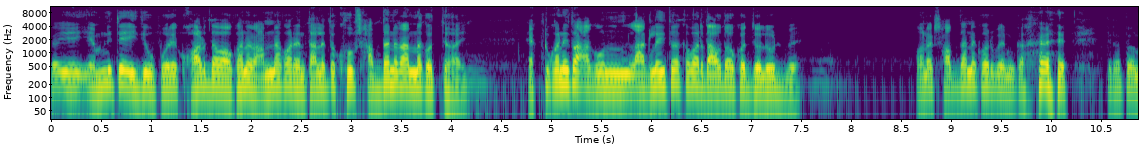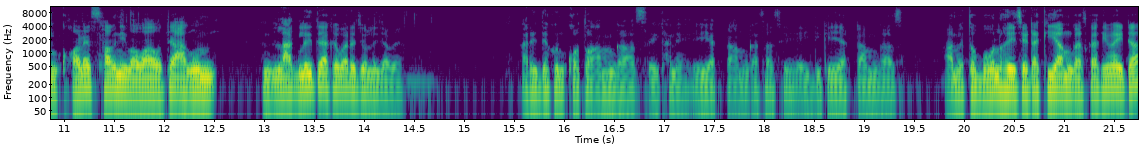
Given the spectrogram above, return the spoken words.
তো এই এমনিতে এই যে উপরে খড় দেওয়া ওখানে রান্না করেন তাহলে তো খুব সাবধানে রান্না করতে হয়। একটুখানি তো আগুন লাগলেই তো একেবারে দাও দাও করে জ্বলে উঠবে। অনেক সাবধানে করবেন এটা তো খড়ের ছাউনি বাবা ওতে আগুন লাগলেই তো একেবারে জ্বলে যাবে। আর এই দেখুন কত আম গাছ এখানে এই একটা আম গাছ আছে এইদিকে এই একটা আম গাছ। আমে তো বল হয়েছে এটা কি আম গাছ কাকিমা এটা?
